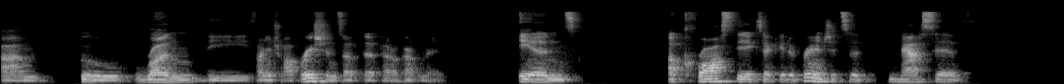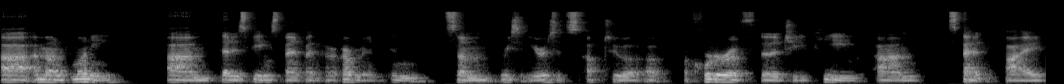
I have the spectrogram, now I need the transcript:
um, who run the financial operations of the federal government. And across the executive branch, it's a massive uh, amount of money um, that is being spent by the federal government. In some recent years, it's up to a, a quarter of the GDP um, spent by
